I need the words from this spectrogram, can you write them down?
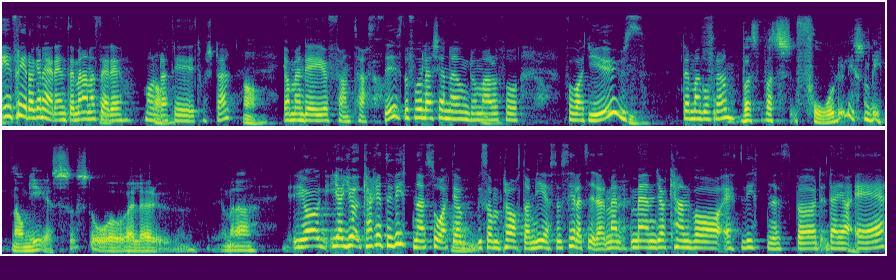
i fredagen är det inte, men annars är det måndag Ja. till torsdag. Ja. Ja, men det är ju fantastiskt att få lära känna ungdomar och få, få vara ett ljus där man går fram. Vad, vad får du liksom vittna om Jesus då? Eller, jag menar, Jag, jag, jag kanske inte vittnar så att jag liksom pratar om Jesus hela tiden, men, men jag kan vara ett vittnesbörd där jag är.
